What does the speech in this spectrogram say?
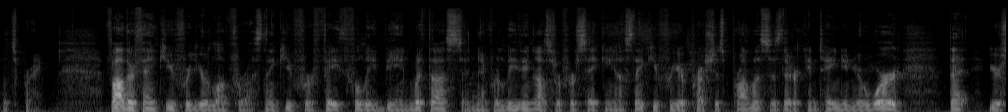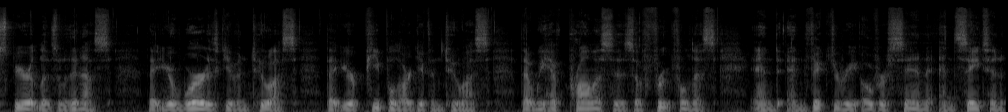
Let's pray. Father, thank you for your love for us. Thank you for faithfully being with us and never leaving us or forsaking us. Thank you for your precious promises that are contained in your word, that your spirit lives within us, that your word is given to us, that your people are given to us, that we have promises of fruitfulness and, and victory over sin and Satan,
